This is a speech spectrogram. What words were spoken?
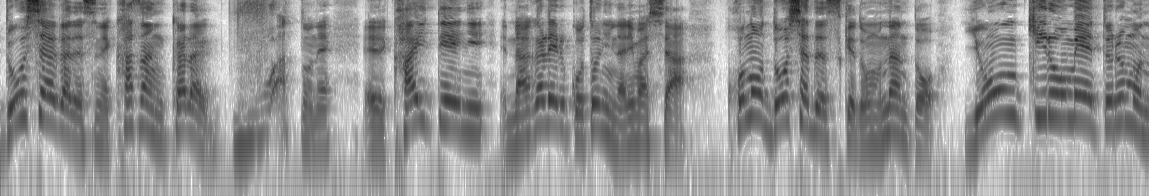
土砂がですね、火山からぐわっとね、海底に流れることになりました。この土砂ですけども、なんと 4km も流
